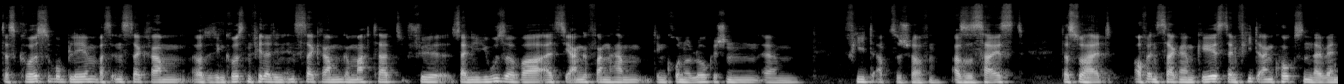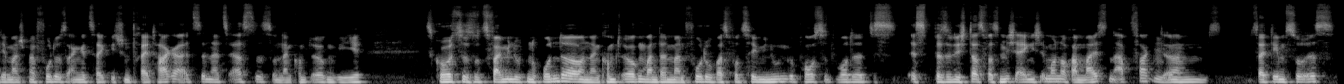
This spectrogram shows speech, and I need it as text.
das größte Problem, was Instagram, oder den größten Fehler, den Instagram gemacht hat für seine User, war, als sie angefangen haben, den chronologischen ähm, Feed abzuschaffen. Also das heißt, dass du halt auf Instagram gehst, dein Feed anguckst und da werden dir manchmal Fotos angezeigt, die schon drei Tage alt sind als erstes und dann kommt irgendwie, scrollst du so zwei Minuten runter und dann kommt irgendwann dann mal ein Foto, was vor zehn Minuten gepostet wurde. Das ist persönlich das, was mich eigentlich immer noch am meisten abfuckt, mhm. ähm, seitdem es so ist,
